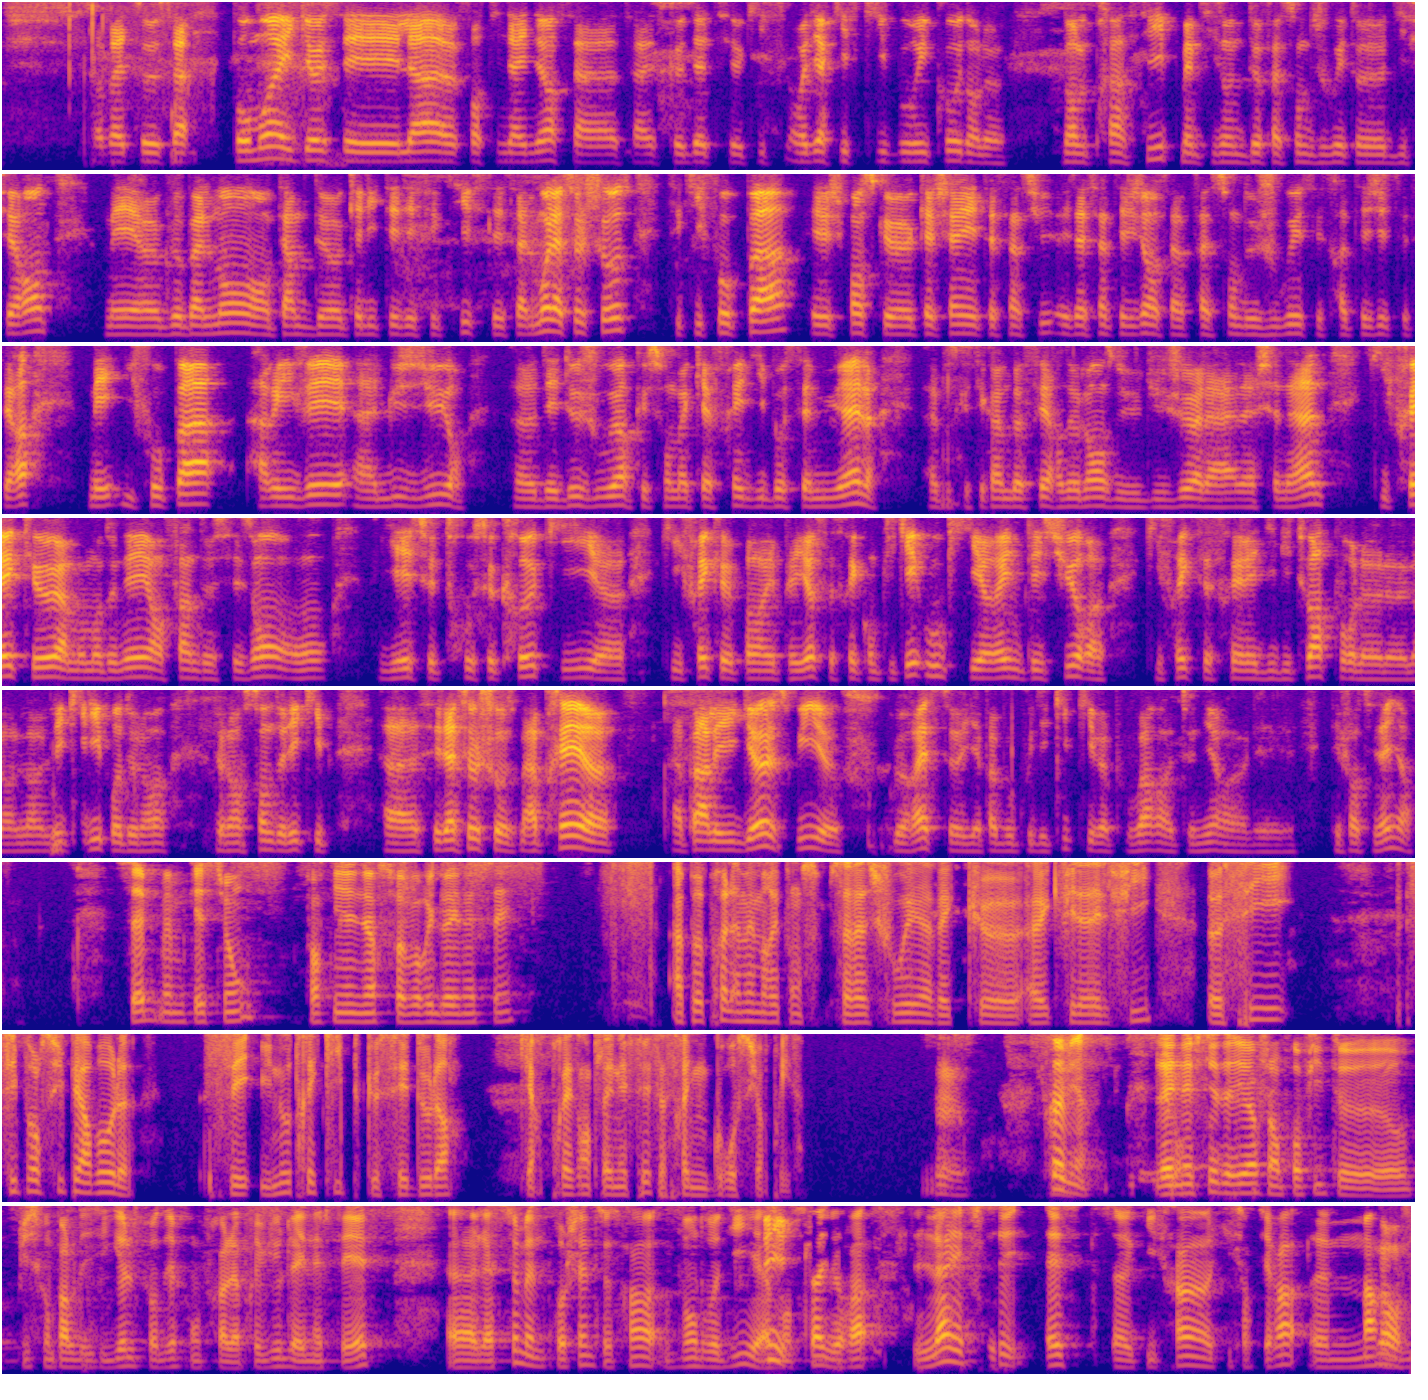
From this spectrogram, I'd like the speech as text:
ça va être ça. Pour moi, Eagles et là, 49ers, ça, ça risque d'être, on va dire, kiff kiff bourrico dans le, dans le principe, même s'ils ont deux façons de jouer différentes. Mais euh, globalement, en termes de qualité d'effectif, c'est ça. Moi, la seule chose, c'est qu'il ne faut pas, et je pense que Kelchan est, assez intelligent dans sa façon de jouer, ses stratégies, etc. Mais il ne faut pas arriver à l'usure euh, des deux joueurs que sont McCaffrey et Dibo Samuel, euh, puisque c'est quand même le fer de lance du, jeu à la, à qui ferait qu'à un moment donné, en fin de saison, on y ait ce trou, ce creux qui, euh, qui ferait que pendant les playoffs, ça serait compliqué ou qu'il y aurait une blessure euh, qui ferait que ce serait rédhibitoire pour l'équilibre de l'ensemble de l'équipe. Euh, c'est la seule chose. Mais après, à part les Eagles, oui, le reste, il n'y a pas beaucoup d'équipes qui va pouvoir tenir les, les 49ers. Seb, même question? 49ers favoris de la NFC À peu près la même réponse. Ça va se jouer avec, avec Philadelphie. si si pour le Super Bowl, c'est une autre équipe que ces deux-là qui représentent la NFC, ça sera une grosse surprise. Hmm. Très bien. La NFC d'ailleurs, j'en profite euh, puisqu'on parle des Eagles pour dire qu'on fera la preview de la NFC Est. Euh, la semaine prochaine, ce sera vendredi et avant cela, il y aura l'AFC Est euh, qui sera qui sortira mardi. Non,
